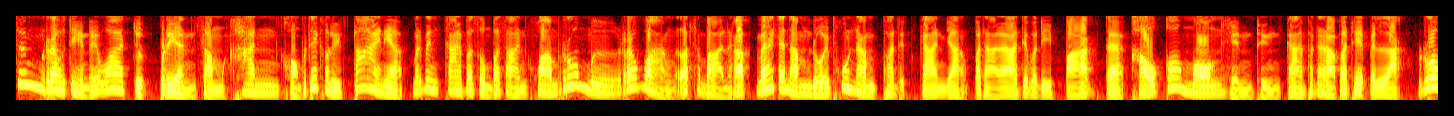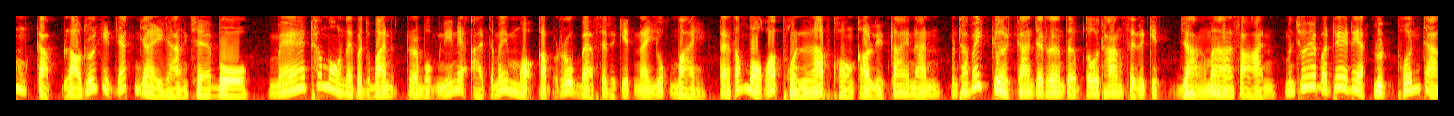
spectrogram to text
ซึ่งเราจะเห็นได้ว่าจุดเปลี่ยนสำคัญของประเทศเกาหลีใต้เนี่ยมันเป็นการผสมผสานความร่วมมือระหว่างรัฐบาลนะครับ แม้จะนำโดยผู้นำเผด็จการอย่างประธานาธิบดีปาร์คแต่เขาก็มองเห็นถึงการพัฒนาประเทศเป็นหลัก ร่วมกับเหล่าธุรกิจยักษ์ใหญ่อย่างแชโบ แม้ถ้ามองในปัจจุบันระบบนี้เนี่ยอาจจะไม่เหมาะกับรูปแบบเศรษฐกิจในยุคใหม่ แต่ต้องบอกว่าผลลัพธ์ของเกาหลีใต้นั้น มันทำให้เกิดการเจริญเติบโตทางเศรษฐกิจอย่างมหาศาล มันช่วยให้ประเทศเนี่ยหลุดพ้นจาก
